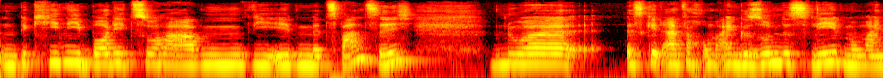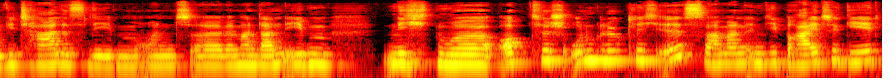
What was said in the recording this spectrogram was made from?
ein Bikini-Body zu haben, wie eben mit 20. Nur es geht einfach um ein gesundes Leben, um ein vitales Leben. Und äh, wenn man dann eben nicht nur optisch unglücklich ist, weil man in die Breite geht,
